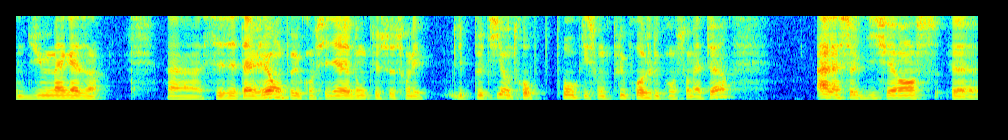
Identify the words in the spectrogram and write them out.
du magasin. ces étagères, on peut considérer donc que ce sont les, petits entrepôts qui sont plus proches du consommateur, à la seule différence euh,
